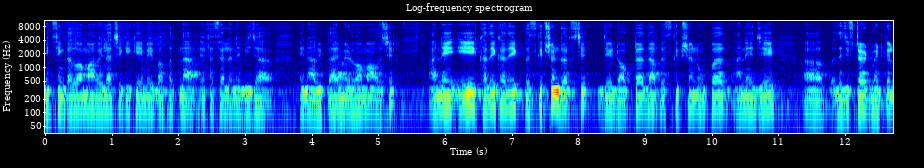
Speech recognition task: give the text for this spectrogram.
મિક્સિંગ કરવામાં આવેલા છે કે કેમ એ બાબતના એફએસએલ અને બીજા એના અભિપ્રાય મેળવવામાં આવશે. અને એ ખરેખર એક પ્રિસ્ક્રિપ્શન ડ્રગ્સ છે, જે ડૉક્ટરના પ્રિસ્ક્રિપ્શન ઉપર અને જે રજિસ્ટર્ડ મેડિકલ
